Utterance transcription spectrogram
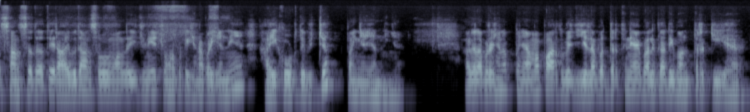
ਸੰਸਦ ਅਤੇ ਰਾਜ ਵਿਧਾਨ ਸਭਾਵਾਂ ਲਈ ਜਿਹੜੀਆਂ ਚੋਣ ਪਟੀਸ਼ਨਾਂ ਪਾਈ ਜਾਂਦੀਆਂ, ਹਾਈ ਕੋਰਟ ਦੇ ਵਿੱਚ ਪਾਈਆਂ ਜਾਂਦੀਆਂ। ਅਗਲਾ ਪ੍ਰਸ਼ਨ ਪੰਜਾਬਾ ਭਾਰਤ ਵਿੱਚ ਜ਼ਿਲ੍ਹਾ ਪੱਧਰ ਤੇ ਨਿਆਂਪਾਲਿਕਾ ਦੀ ਬਣਤਰ ਕੀ ਹੈ?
